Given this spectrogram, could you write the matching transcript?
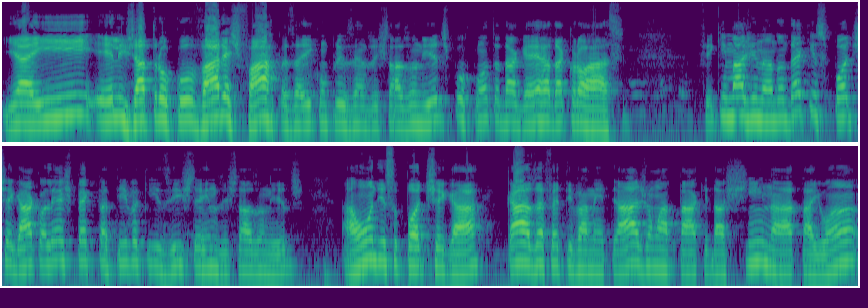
E aí ele já trocou várias farpas aí com o presidente dos Estados Unidos por conta da guerra da Croácia. Fica imaginando onde é que isso pode chegar, qual é a expectativa que existe aí nos Estados Unidos, aonde isso pode chegar caso efetivamente haja um ataque da China a Taiwan,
